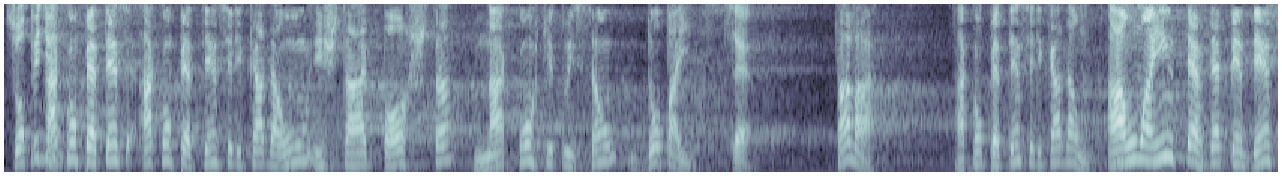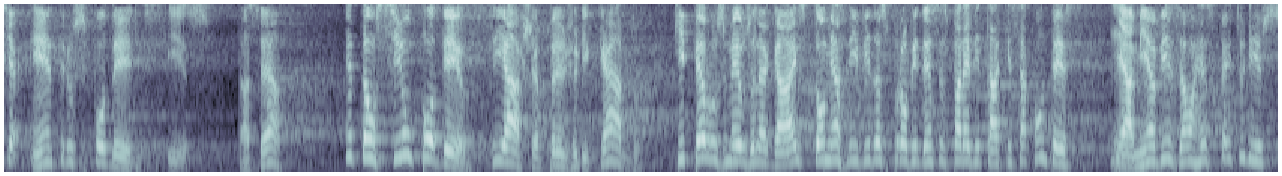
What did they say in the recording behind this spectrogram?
Sua opinião. A competência, a competência de cada um está posta na Constituição do país. Certo. Está lá. A competência de cada um. Há uma interdependência entre os poderes. Isso. Tá certo? Então, se um poder se acha prejudicado, que, pelos meios legais, tome as devidas providências para evitar que isso aconteça. Hum. É a minha visão a respeito disso.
